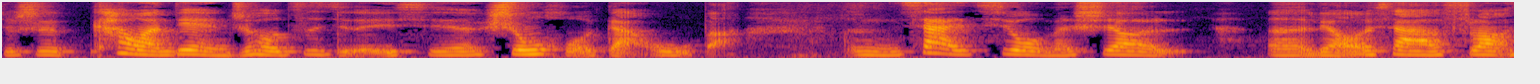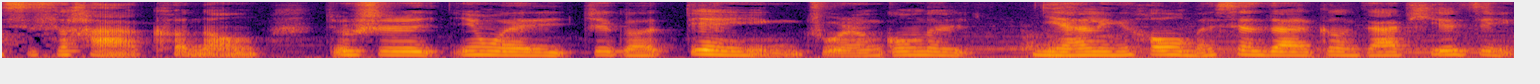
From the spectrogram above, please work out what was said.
就是看完电影之后自己的一些生活感悟吧。嗯，下一期我们是要。呃，聊一下弗朗西斯哈，可能就是因为这个电影主人公的年龄和我们现在更加贴近，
